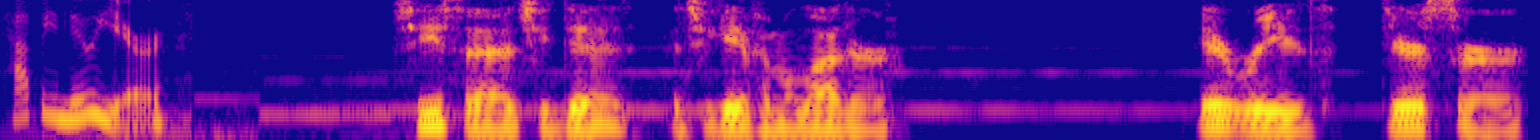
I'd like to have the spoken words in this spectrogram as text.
Happy New Year. She said she did, and she gave him a letter. It reads Dear Sir,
